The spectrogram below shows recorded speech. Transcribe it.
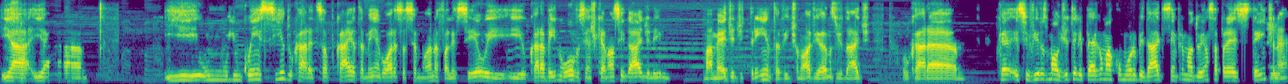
E a, e a e um, e um, conhecido, cara, de Sapucaia também, agora essa semana faleceu, e, e, o cara bem novo, assim, acho que é a nossa idade ali, uma média de 30, 29 anos de idade. O cara porque esse vírus maldito ele pega uma comorbidade, sempre uma doença pré-existente, né?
